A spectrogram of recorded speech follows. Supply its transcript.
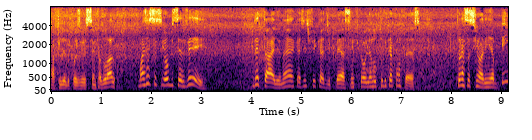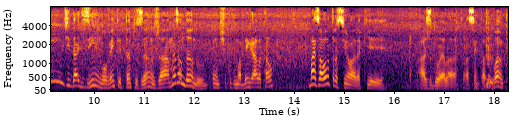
A filha depois veio sentar do lado. Mas eu observei detalhe, né? Que a gente fica de pé assim, fica olhando tudo que acontece. Então essa senhorinha bem de idadezinha, 90 e tantos anos já, mas andando com o tipo de uma bengala e tal. Mas a outra senhora que ajudou ela a sentar no banco,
